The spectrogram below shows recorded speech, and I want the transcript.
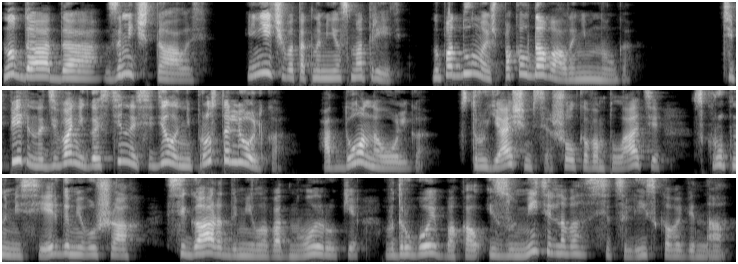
«Ну да, да, замечталась. И нечего так на меня смотреть. Ну подумаешь, поколдовала немного». Теперь на диване гостиной сидела не просто Лёлька, а Дона Ольга в струящемся шелковом платье с крупными серьгами в ушах, сигара дымила в одной руке, в другой бокал изумительного сицилийского вина.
